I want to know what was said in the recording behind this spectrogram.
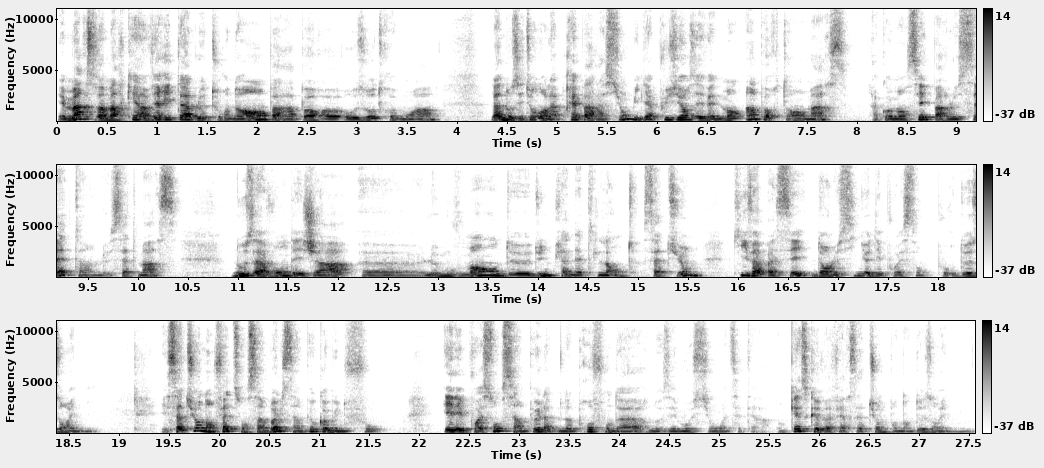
Et Mars va marquer un véritable tournant par rapport euh, aux autres mois. Là, nous étions dans la préparation, il y a plusieurs événements importants en mars, à commencer par le 7, hein, le 7 mars, nous avons déjà euh, le mouvement d'une planète lente, Saturne, qui va passer dans le signe des poissons pour deux ans et demi. Et Saturne, en fait, son symbole, c'est un peu comme une faux. Et les poissons, c'est un peu notre profondeur, nos émotions, etc. Donc qu'est-ce que va faire Saturne pendant deux ans et demi?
